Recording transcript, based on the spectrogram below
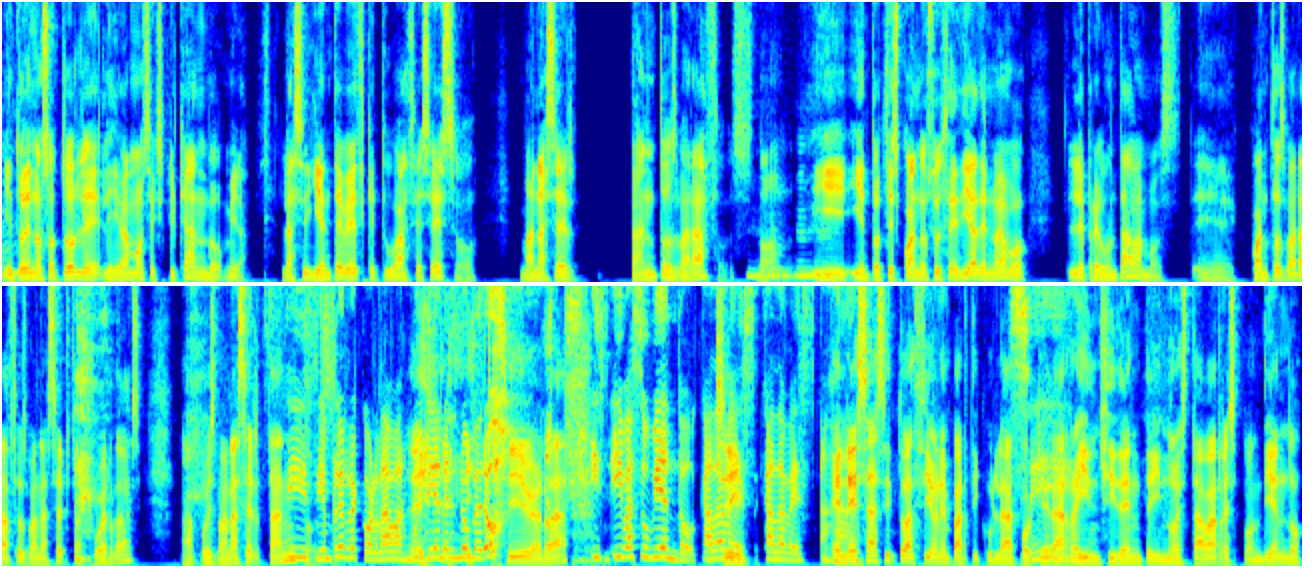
y entonces nosotros le, le, íbamos explicando, mira, la siguiente vez que tú haces eso, van a ser tantos barazos, ¿no? y, y, entonces cuando sucedía de nuevo, le preguntábamos, eh, ¿cuántos barazos van a ser? ¿Te acuerdas? Ah, pues van a ser tantos. Sí, siempre recordaban muy bien el número. sí, ¿verdad? y iba subiendo cada vez, cada vez. En esa situación en particular, porque era reincidente y no estaba respondiendo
